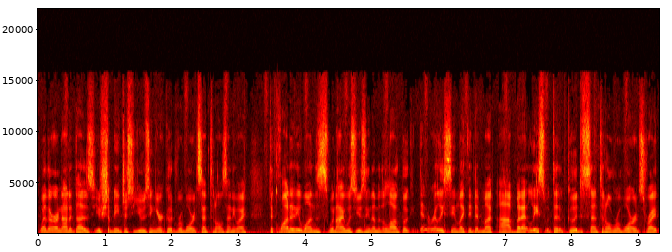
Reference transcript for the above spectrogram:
Whether or not it does, you should be just using your good reward sentinels anyway. The quantity ones, when I was using them in the logbook, it didn't really seem like they did much. Uh, but at least with the good sentinel rewards, right?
